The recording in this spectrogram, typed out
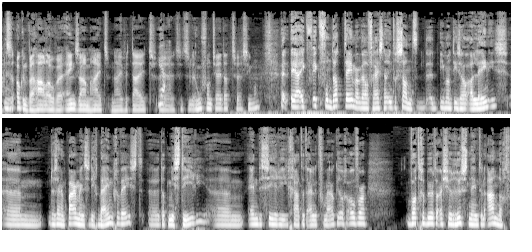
Het is ook een verhaal over eenzaamheid, naïviteit. Ja. Eh, hoe vond jij dat, eh, Simon? Eh, Ja, ik, ik vond dat thema wel vrij snel interessant. Iemand die zo alleen is. Ehm, er zijn een paar mensen dicht bij hem geweest. eh, dat mysterie. Ehm, en de serie gaat uiteindelijk voor mij ook heel erg over... Wat gebeurt er als je rust neemt en aandacht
